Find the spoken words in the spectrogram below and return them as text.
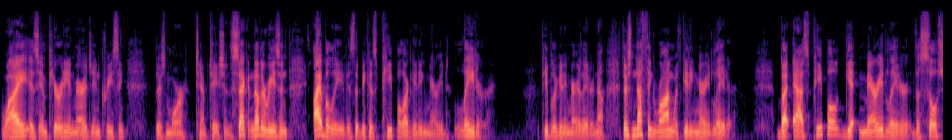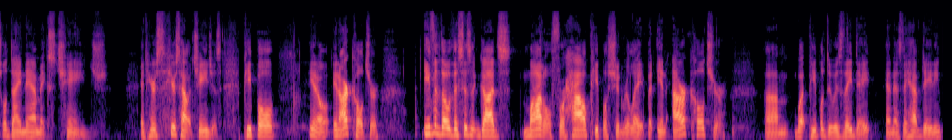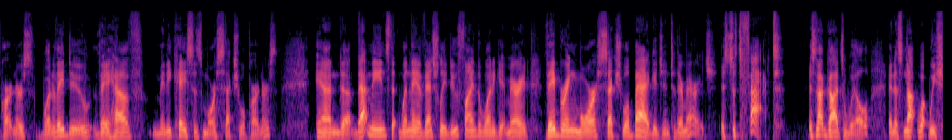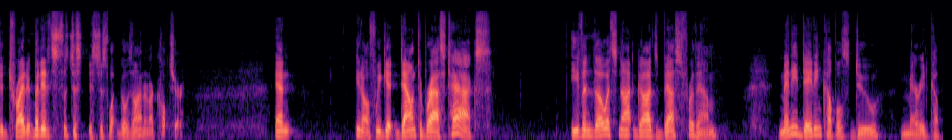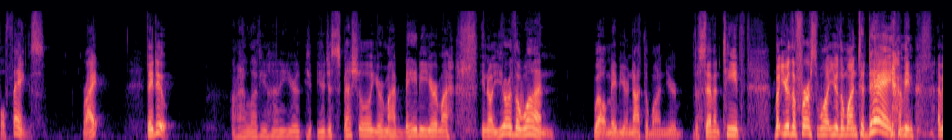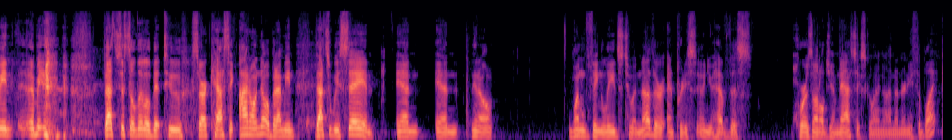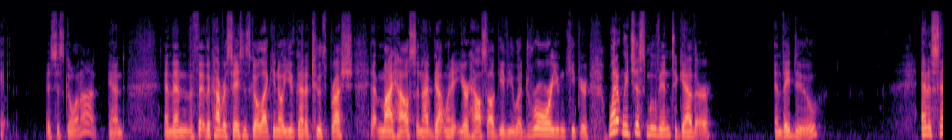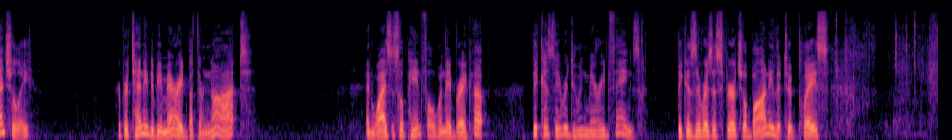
why is impurity in marriage increasing? There's more temptation. The second, another reason I believe is that because people are getting married later. People are getting married later. Now, there's nothing wrong with getting married later. But as people get married later, the social dynamics change. And here's, here's how it changes. People, you know, in our culture, even though this isn't God's model for how people should relate, but in our culture, um, what people do is they date, and as they have dating partners, what do they do? They have, many cases, more sexual partners. And uh, that means that when they eventually do find the one to get married, they bring more sexual baggage into their marriage. It's just a fact. It's not God's will, and it's not what we should try to, but it's just, it's just what goes on in our culture. And, you know, if we get down to brass tacks, even though it's not God's best for them, many dating couples do married couple things, right? They do. Oh, I love you, honey. You're, you're just special. You're my baby. You're my, you know, you're the one. Well, maybe you're not the one. You're the 17th, but you're the first one. You're the one today. I mean, I mean, I mean, that's just a little bit too sarcastic. I don't know, but I mean, that's what we say. And, and, and, you know, one thing leads to another, and pretty soon you have this horizontal gymnastics going on underneath the blanket. It's just going on. And, and then the, th- the, conversations go like, you know, you've got a toothbrush at my house and I've got one at your house. I'll give you a drawer. You can keep your. Why don't we just move in together? And they do. And essentially, they're pretending to be married, but they're not. And why is it so painful when they break up? Because they were doing married things. Because there was a spiritual bonding that took place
